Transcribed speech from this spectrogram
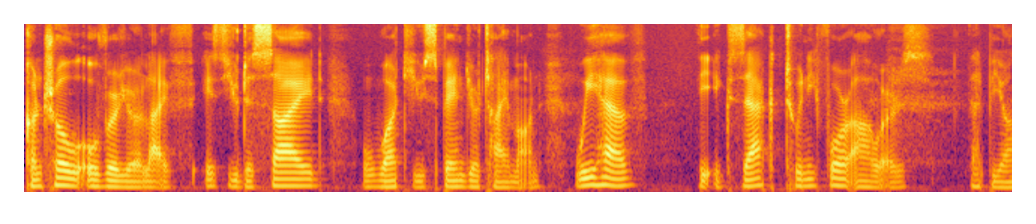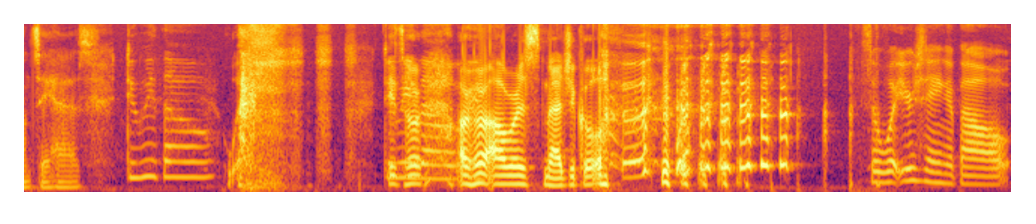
control over your life is you decide what you spend your time on. We have the exact 24 hours that Beyonce has. Do we though? Do Is we her, though? are her hours magical? So what you're saying about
